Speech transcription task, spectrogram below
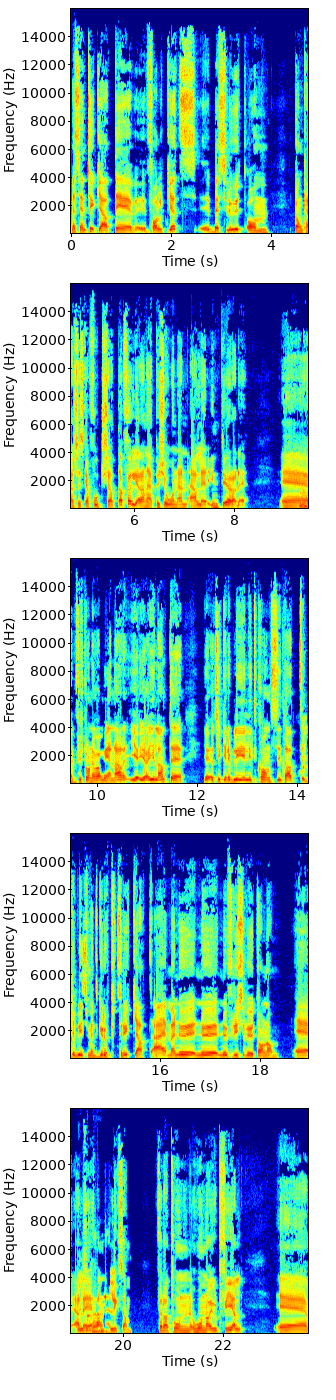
Men sen tycker jag att det är folkets eh, beslut om de kanske ska fortsätta följa den här personen eller inte göra det. Eh, mm. Förstår ni vad jag menar? Jag, jag gillar inte... Jag, tycker det blir lite konstigt att det blir som ett grupptryck att nej, men nu, nu, nu fryser vi ut honom. Eh, eller henne liksom. För att hon, hon har gjort fel. Eh,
